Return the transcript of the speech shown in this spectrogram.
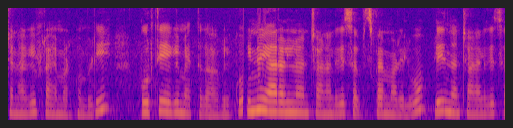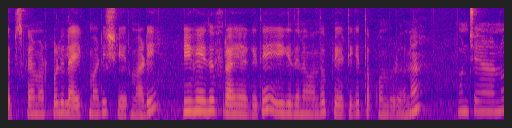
ಚೆನ್ನಾಗಿ ಫ್ರೈ ಮಾಡ್ಕೊಂಡ್ಬಿಡಿ ಪೂರ್ತಿಯಾಗಿ ಮೆತ್ತಗಾಗಬೇಕು. ಇನ್ನು ಯಾರೆಲ್ಲ ನನ್ನ ಚಾನಲ್ಗೆ ಸಬ್ಸ್ಕ್ರೈಬ್ ಮಾಡಿಲ್ವೋ, ಪ್ಲೀಸ್ ನನ್ನ ಚಾನಲ್ಗೆ ಸಬ್ಸ್ಕ್ರೈಬ್ ಮಾಡ್ಕೊಳ್ಳಿ, ಲೈಕ್ ಮಾಡಿ, ಶೇರ್ ಮಾಡಿ. ಈಗ ಇದು ಫ್ರೈ ಆಗಿದೆ. ಈಗ ಇದನ್ನು ಒಂದು ಪ್ಲೇಟಿಗೆ ತಗೊಂಡ್ಬಿಡೋಣ ಮುಂಚೆ ನಾನು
